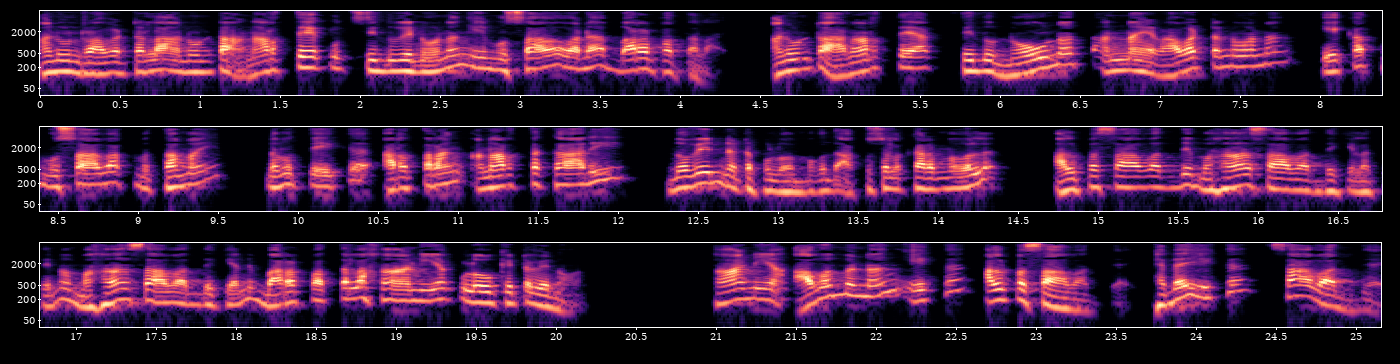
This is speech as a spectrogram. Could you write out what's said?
අනුන් රවටලා අනුන්ට අනර්ථයකුත් සිදු වෙනවා නම් ඒ මුසාව වඩා බරපතලයි. අනුන්ට අනර්ථයක් සිදු නොවුනත් අන් අය රවටනවා නම් ඒකත් මුසාවක්ම තමයි. නමුත් ඒක අරතරන් අනර්ථකාරී නොවෙන්නට පුළුවන්. මොකද අකුසල කර්මවල අල්ප සාවද්ද මහා සාවද්ද කියලා තියෙනවා. මහා සාවද්ද කියන්නේ බරපතල හානියක් ලෝකෙට වෙනවා. හානිය අවම නම් ඒක අල්ප සාවද්‍යයි. හැබැයි ඒක සාවද්‍යයි.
